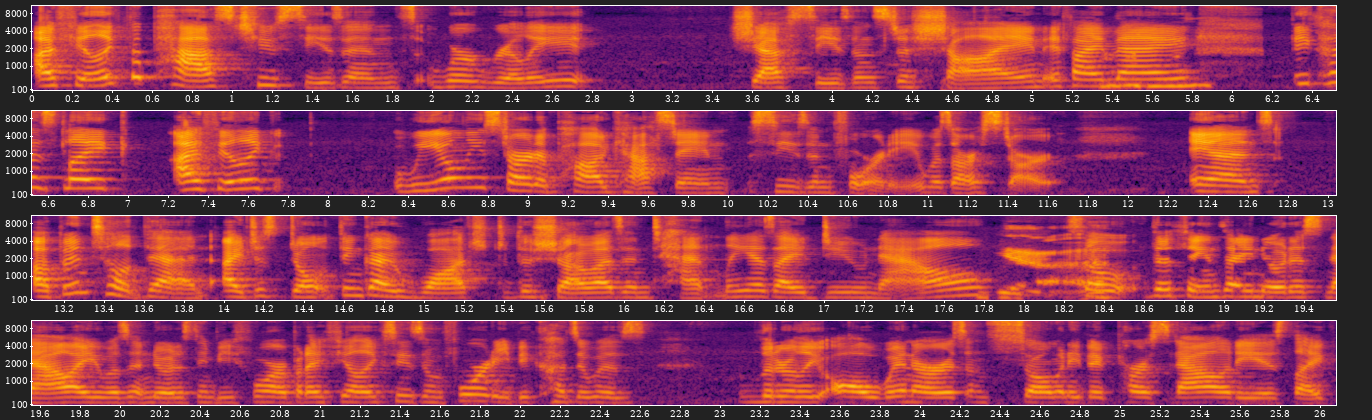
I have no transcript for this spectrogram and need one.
I feel like the past two seasons were really Jeff's seasons to shine, if I may. Mhm. Because like, I feel like we only started podcasting season 40 was our start. And up until then, I just don't think I watched the show as intently as I do now. Yeah. So the things I notice now, I wasn't noticing before, but I feel like season 40, because it was literally all winners and so many big personalities, like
